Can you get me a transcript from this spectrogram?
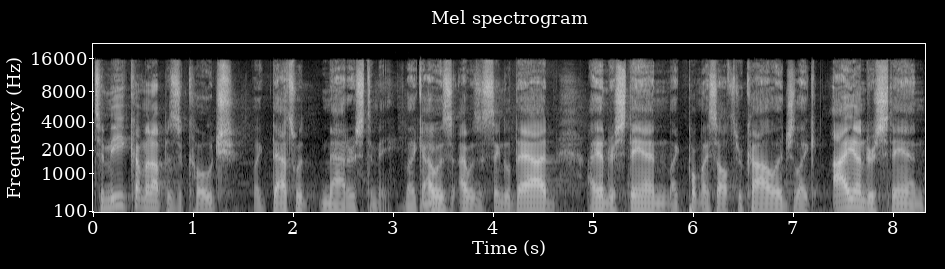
to me coming up as a coach like that's what matters to me. Like I Mm. was I was a single dad. I understand like put myself through college. Like I understand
